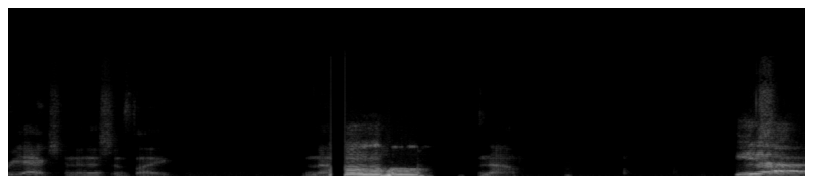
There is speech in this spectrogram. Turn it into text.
reaction, and it's just like, no, mm-hmm. no. Yeah,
